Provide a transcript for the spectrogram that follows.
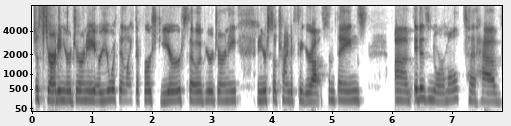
just starting your journey or you're within like the first year or so of your journey and you're still trying to figure out some things, um, it is normal to have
